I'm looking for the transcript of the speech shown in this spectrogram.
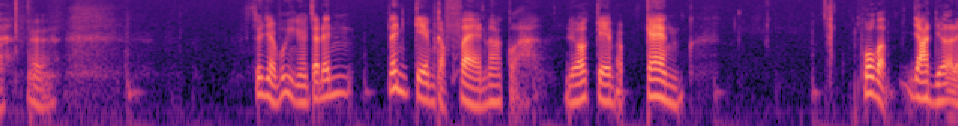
นะเออ ส่วนใหญ่ผู้หญิงจะเล่นเล่นเกมกับแฟนมากกว่า หรือว่าเกมแบบแกล้ง พวกแบบญาติเยอะอะไร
